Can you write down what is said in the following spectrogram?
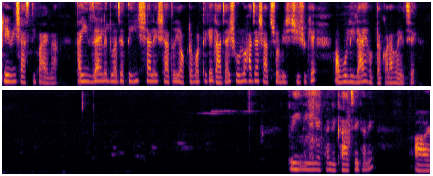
কেউই শাস্তি পায় না। তাই ইসরায়েলে দু সালের সাতই অক্টোবর থেকে গাজায় ষোলো হাজার সাতশোর বেশি শিশুকে অবলীলায় হত্যা করা হয়েছে। তো এই নিয়েই একটা লেখা আছে এখানে। আর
